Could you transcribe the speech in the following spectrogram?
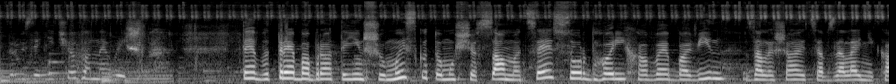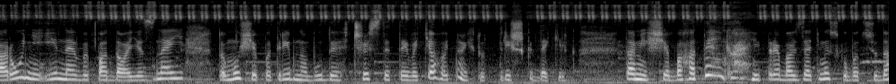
Друзі, нічого не вийшло. Тебе треба брати іншу миску, тому що саме цей сорт горіха веба він залишається в зеленій каруні і не випадає з неї, тому що потрібно буде чистити витягувати. Ну, їх тут трішки декілька. Там їх ще багатенько, і треба взяти миску, бо сюди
